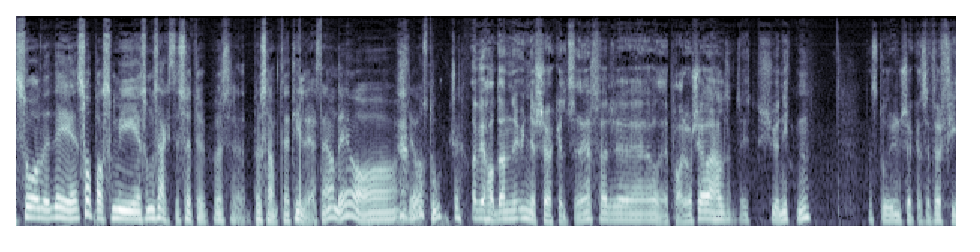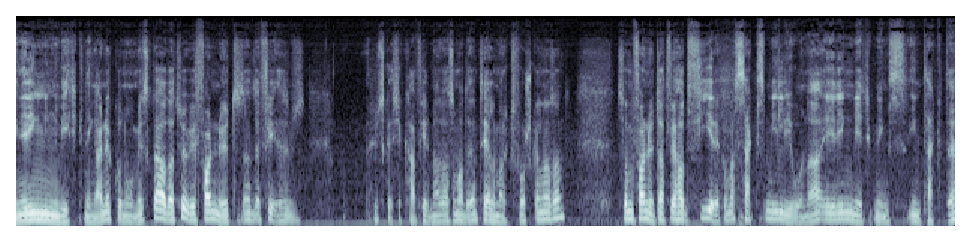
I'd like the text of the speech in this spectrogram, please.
så det er såpass mye som 60-70 tilreisende. Ja, det, var, det var stort. Vi hadde en undersøkelse for eh, et par år siden, i 2019. En stor undersøkelse for å finne ringvirkningene økonomisk. Da, og da tror jeg vi fant ut Jeg husker ikke hva firmaet det var som hadde det, Telemarksforsk eller noe sånt. Som fant ut at vi hadde 4,6 millioner i ringvirkningsinntekter.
